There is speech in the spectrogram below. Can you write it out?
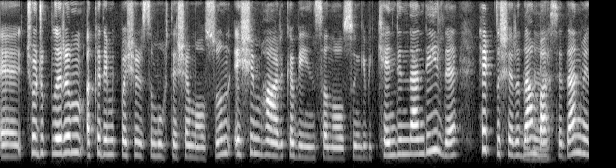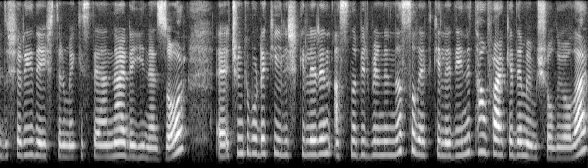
E, çocuklarım akademik başarısı muhteşem olsun, eşim harika bir insan olsun gibi kendinden değil de hep dışarıdan bahseden ve dışarıyı değiştirmek isteyenler de yine zor. E, çünkü buradaki ilişkilerin aslında birbirini nasıl etkilediğini tam fark edememiş oluyorlar.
